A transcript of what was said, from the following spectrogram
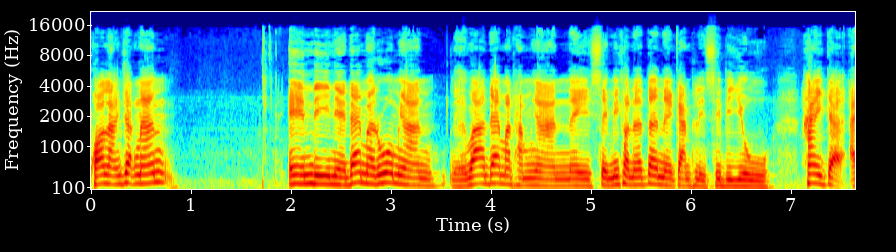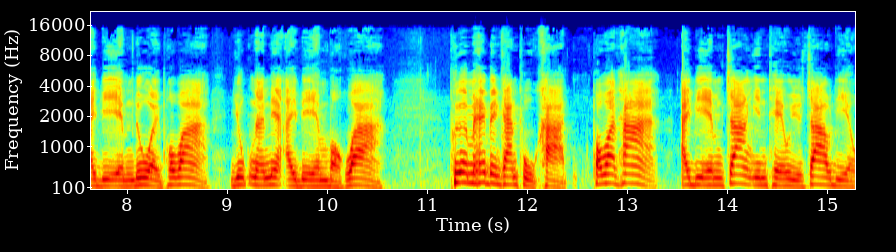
พอหลังจากนั้น AMD เนี่ยได้มาร่วมงานหรือว่าได้มาทำงานในเซมิคอนดักเตอร์ในการผลิต CPU ให้กับ IBM ด้วย เพราะว่ายุคนั้นเนี่ย IBM บอกว่า เพื่อไม่ให้เป็นการผูกขาด เพราะว่าถ้า IBM จ้าง Intel อยู่เจ้าเดียว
